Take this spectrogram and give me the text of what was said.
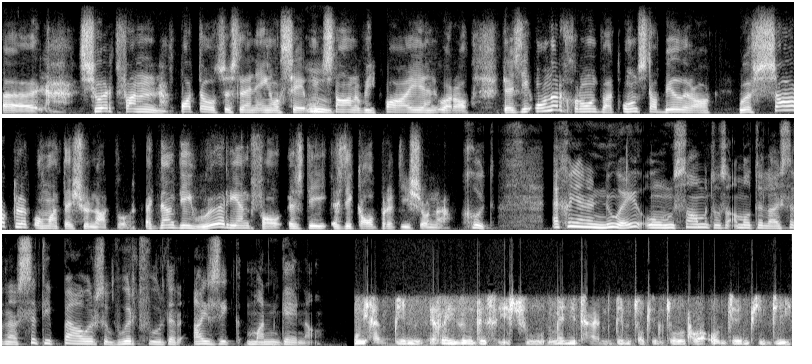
uh soort van pothole soos hulle in Engels sê ontstaan op die paaie en oral. Dis die ondergrond wat onstabiel raak hoofsaaklik omdat hy so nat word. Ek dink die hoë reënval is die is die culprit hierso nou. Goed. Ek gaan jou nou nooi om saam met ons almal te luister na City Power se woordvoerder Isaac Mangena. We have been raising this issue many times, been talking to our own JMPD.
